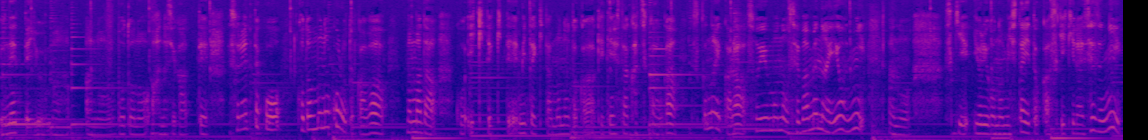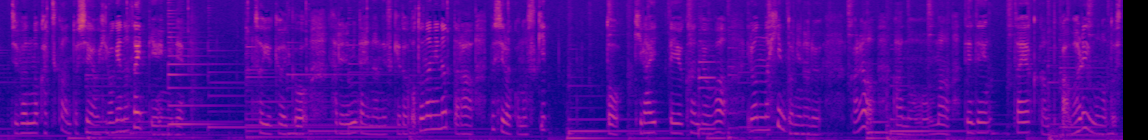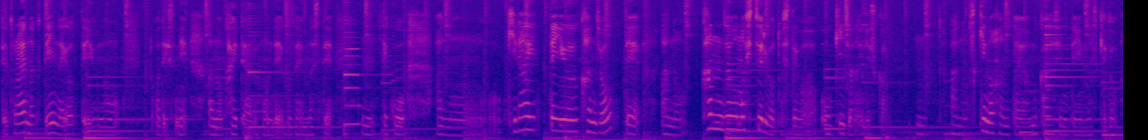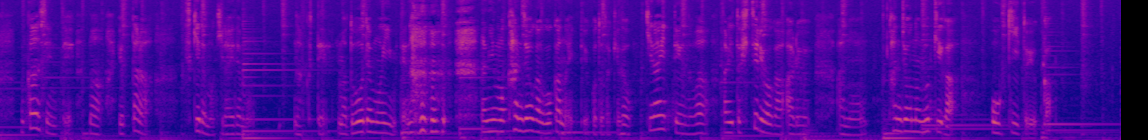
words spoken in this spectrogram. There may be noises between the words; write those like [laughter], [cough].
よねっていう、まあ、あの冒頭のお話があってそれってこう子どもの頃とかは、まあ、まだこう生きてきて見てきたものとか経験した価値観が少ないからそういうものを狭めないようにあの好きより好みしたりとか好き嫌いせずに自分の価値観と視野を広げなさいっていう意味でそういう教育をされるみたいなんですけど大人になったらむしろこの好きと嫌いっていう感情はいろんなヒントになるからあのまあ全然罪悪感とか悪いものとして捉えなくていいんだよっていうのをですねあの書いてある本でございまして、うん、でこうあの嫌いっていう感情ってあの感情の質量としては大きいじゃないですか。うん、あの好きの反対は無関心って言いますけど無関心ってまあ言ったら好きでも嫌いでもなくて、まあ、どうでもいいみたいな。[laughs] 何も感情が動かないっていうことだけど嫌いっていうのは割と質量があるあの感情の向きが大きいというか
